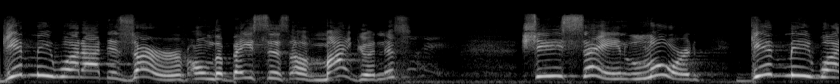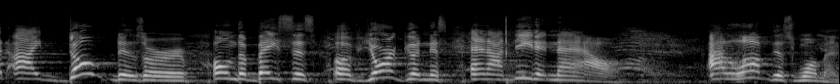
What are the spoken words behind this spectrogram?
give me what I deserve on the basis of my goodness. She's saying, Lord, give me what I don't deserve on the basis of your goodness, and I need it now. I love this woman.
